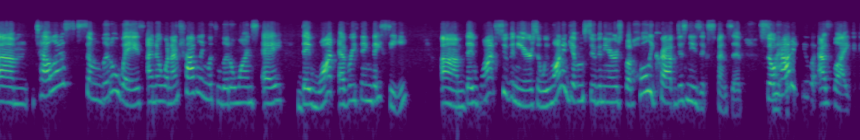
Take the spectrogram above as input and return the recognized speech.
um, tell us some little ways. I know when I'm traveling with little ones, A, they want everything they see. Um, they want souvenirs and we want to give them souvenirs, but holy crap, Disney's expensive. So, how do you, as like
